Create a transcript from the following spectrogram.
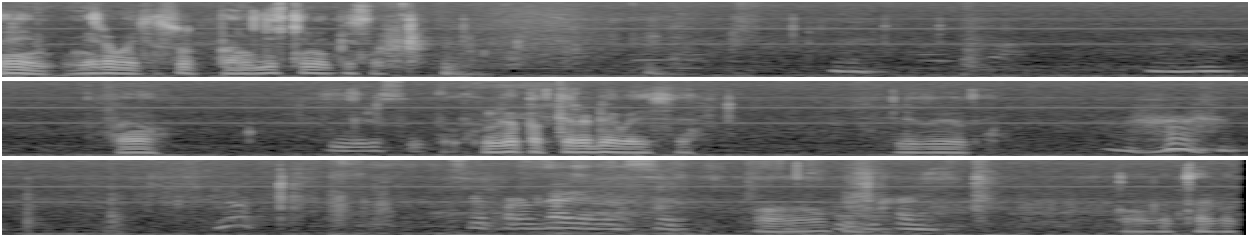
Смотри, мировой это суд по-английски написан. Понял? Мир суд. Уже под королевой все. Елизавета. Все продали нас все. Ага, Механик. Вот так вот.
